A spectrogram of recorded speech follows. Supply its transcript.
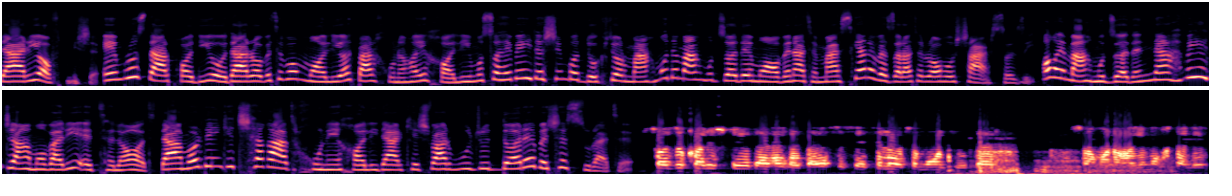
دریافت میشه. امروز در پادیو در رابطه با مالیات بر خونه های خالی مصاحبه ای داشتیم با دکتر محمود محمودزاده معاونت مسکن وزارت راه و شهرسازی. آقای محمودزاده نحوه جمعآوری اطلاعات در مورد اینکه چقدر خونه خالی در کشور وجود داره به چه صورته؟ ساز و کارش که در حقیقت بر اساس اطلاعات موجود در سامانه های مختلف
